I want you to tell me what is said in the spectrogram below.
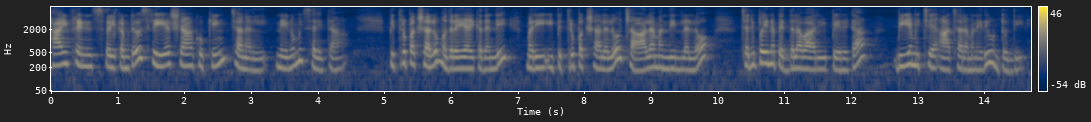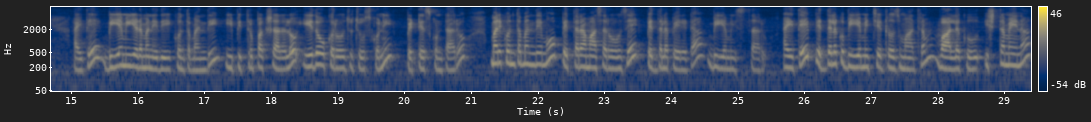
హాయ్ ఫ్రెండ్స్ వెల్కమ్ టు శ్రీయర్ షా కుకింగ్ ఛానల్ నేను మీ సరిత. పితృపక్షాలు మొదలయ్యాయి కదండి. మరి ఈ పితృపక్షాలలో చాలామంది ఇళ్ళలో చనిపోయిన పెద్దల వారి పేరిట బియ్యం ఇచ్చే ఆచారం అనేది ఉంటుంది. అయితే బియ్యం ఇయ్యడం అనేది కొంతమంది ఈ పితృపక్షాలలో ఏదో ఒక రోజు చూసుకొని పెట్టేసుకుంటారు. మరి కొంతమంది ఏమో పెత్తరామాస రోజే పెద్దల పేరిట బియ్యం ఇస్తారు. అయితే పెద్దలకు బియ్యం ఇచ్చే రోజు మాత్రం వాళ్ళకు ఇష్టమైన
